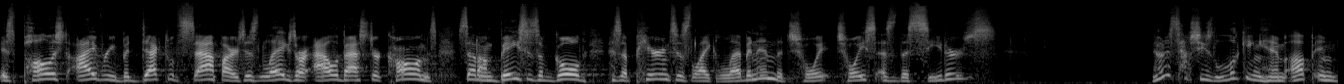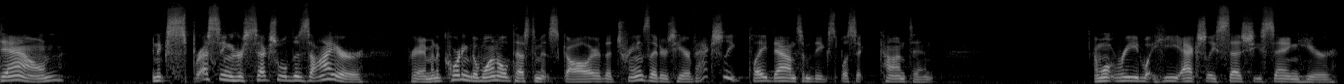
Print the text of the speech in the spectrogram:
is polished ivory bedecked with sapphires. His legs are alabaster columns set on bases of gold. His appearance is like lebanon the choi- choice as the cedars. Notice how she's looking him up and down and expressing her sexual desire for him. And according to one old testament scholar the translators here have actually played down some of the explicit content I won't read what he actually says she's saying here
